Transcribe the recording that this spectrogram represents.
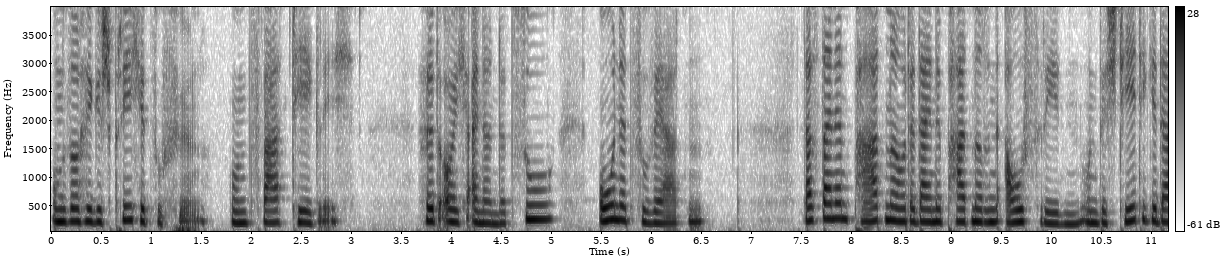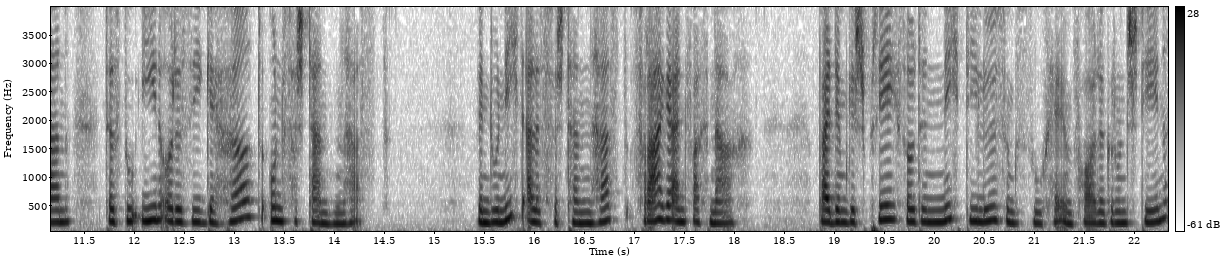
um solche Gespräche zu führen, und zwar täglich. Hört euch einander zu, ohne zu werten. Lass deinen Partner oder deine Partnerin ausreden und bestätige dann, dass du ihn oder sie gehört und verstanden hast. Wenn du nicht alles verstanden hast, frage einfach nach. Bei dem Gespräch sollte nicht die Lösungssuche im Vordergrund stehen,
